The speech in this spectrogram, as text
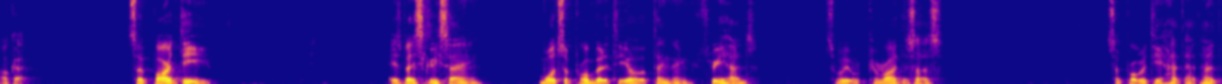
Okay. So part D is basically saying what's the probability of obtaining three heads? So we can write this as so probability head head head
